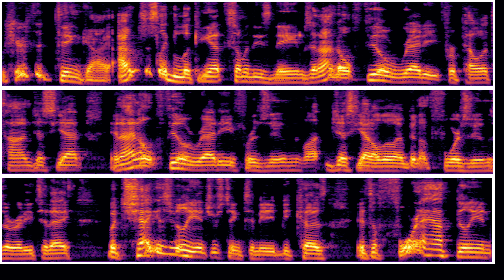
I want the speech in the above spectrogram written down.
Well, here's the thing, guy. I'm just like looking at some of these names and I don't feel ready for Peloton just yet. And I don't feel ready for Zoom just yet, although I've been on four Zooms already today. But Chegg is really interesting to me because it's a $4.5 billion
